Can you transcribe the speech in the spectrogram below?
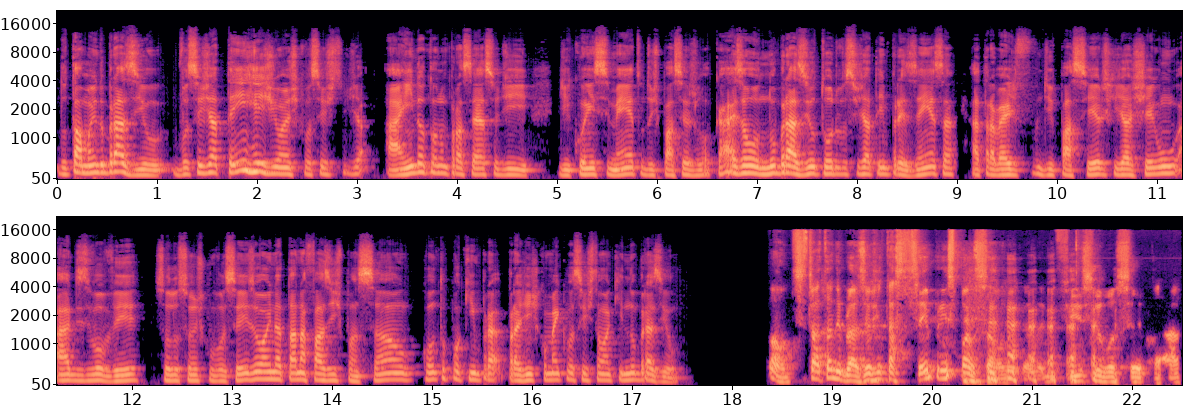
do tamanho do Brasil. Você já tem regiões que vocês já, ainda estão no processo de, de conhecimento dos parceiros locais, ou no Brasil todo você já tem presença através de, de parceiros que já chegam a desenvolver soluções com vocês, ou ainda está na fase de expansão? Conta um pouquinho para a gente como é que vocês estão aqui no Brasil. Bom, se tratando de Brasil, a gente está sempre em expansão. Né, é difícil você estar. Tá,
